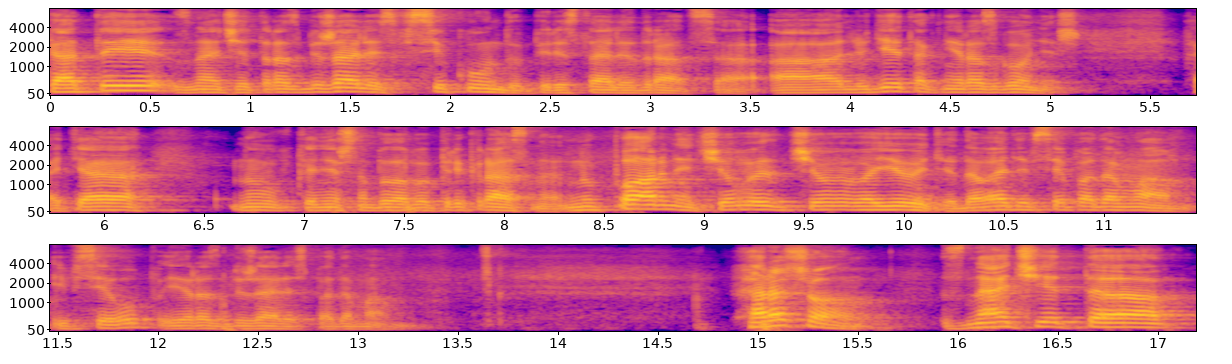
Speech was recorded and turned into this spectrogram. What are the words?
Коты, значит, разбежались в секунду, перестали драться, а людей так не разгонишь. Хотя, ну, конечно, было бы прекрасно. Ну, парни, что вы, что вы воюете? Давайте все по домам. И все, оп, и разбежались по домам. Хорошо. Значит, э,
